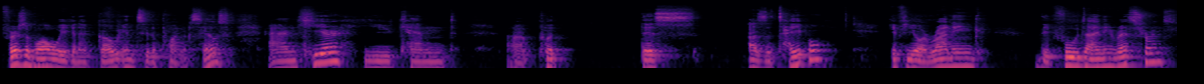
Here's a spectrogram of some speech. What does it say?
first of all, we're gonna go into the point of sales, and here you can uh, put this as a table. If you're running the full dining restaurants,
